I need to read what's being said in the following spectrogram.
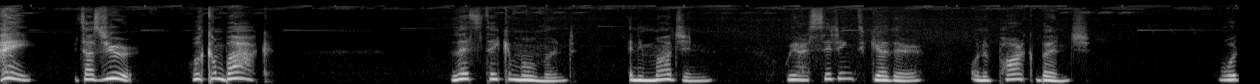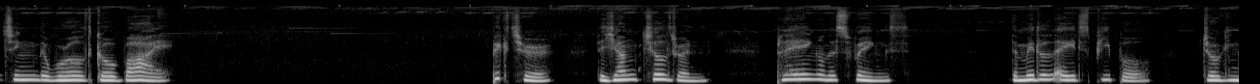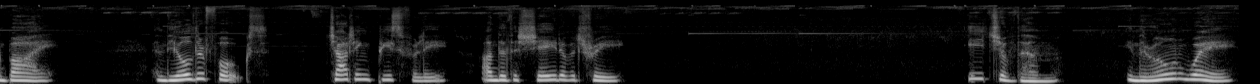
Hey, it's Azure. Welcome back. Let's take a moment and imagine we are sitting together on a park bench, watching the world go by. Picture the young children playing on the swings, the middle aged people jogging by, and the older folks chatting peacefully under the shade of a tree. Each of them, in their own way,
